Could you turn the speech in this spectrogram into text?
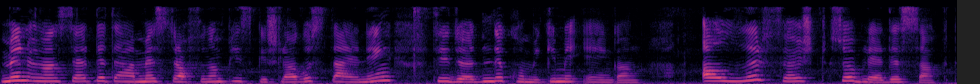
Men uansett, dette her med straffen om piskeslag og steining til døden, det kom ikke med en gang. Aller først så ble det sagt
